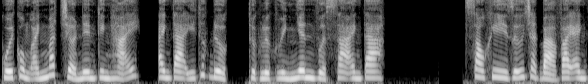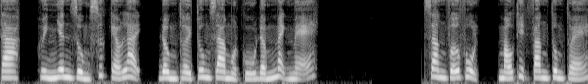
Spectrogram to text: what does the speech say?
cuối cùng ánh mắt trở nên kinh hãi, anh ta ý thức được, thực lực Huỳnh Nhân vượt xa anh ta. Sau khi giữ chặt bả vai anh ta, Huỳnh Nhân dùng sức kéo lại, đồng thời tung ra một cú đấm mạnh mẽ. Răng vỡ vụn, máu thịt văng tung tóe.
